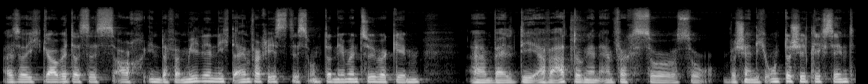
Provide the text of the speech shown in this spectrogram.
Also ich glaube, dass es auch in der Familie nicht einfach ist, das Unternehmen zu übergeben, weil die Erwartungen einfach so, so wahrscheinlich unterschiedlich sind.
